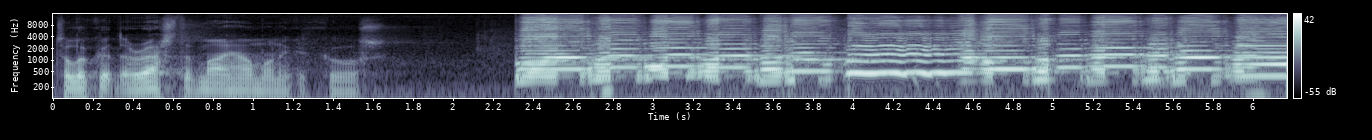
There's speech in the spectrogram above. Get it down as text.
to look at the rest of my harmonica course.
